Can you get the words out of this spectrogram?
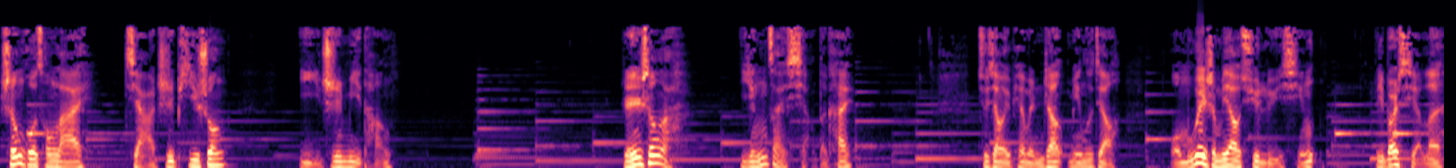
生活从来假之砒霜，乙之蜜糖。人生啊，赢在想得开。就像有一篇文章，名字叫《我们为什么要去旅行》，里边写了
